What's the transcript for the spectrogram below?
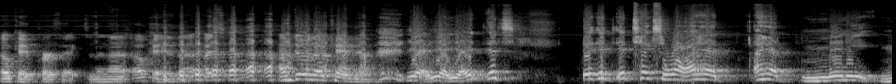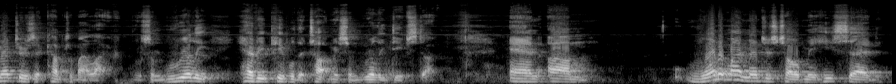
Okay, perfect. Then I, okay, then I, am doing okay then. Yeah, yeah, yeah. It, it's it, it, it takes a while. I had I had many mentors that come to my life. Some really heavy people that taught me some really deep stuff. And um, one of my mentors told me, he said,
